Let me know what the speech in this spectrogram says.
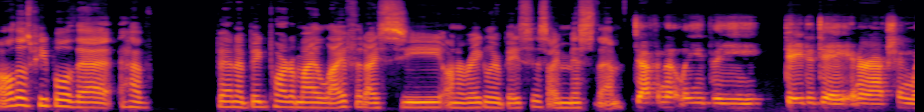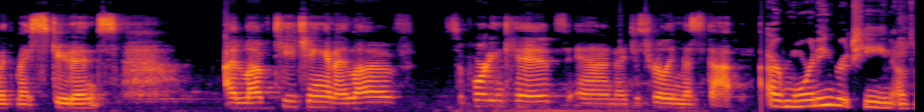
all those people that have been a big part of my life that I see on a regular basis. I miss them. Definitely the day to day interaction with my students. I love teaching and I love supporting kids, and I just really miss that. Our morning routine of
